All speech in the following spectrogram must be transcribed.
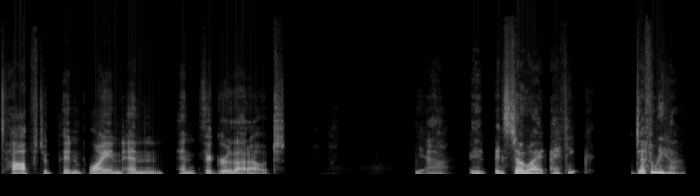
tough to pinpoint and and figure that out. Yeah. And, and so I, I think definitely have,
